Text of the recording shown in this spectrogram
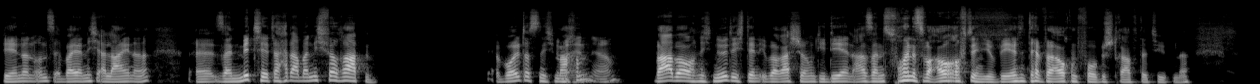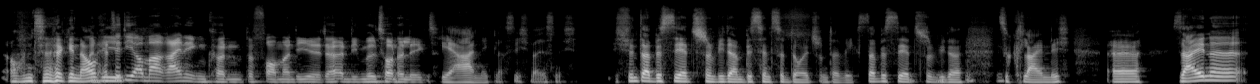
Wir erinnern uns, er war ja nicht alleine. Äh, sein Mittäter hat aber nicht verraten. Er wollte das nicht machen. Immerhin, ja. War aber auch nicht nötig, denn Überraschung, die DNA seines Freundes war auch auf den Juwelen. Der war auch ein vorbestrafter Typ, ne? Und äh, genau man wie. hätte die auch mal reinigen können, bevor man die da in die Mülltonne legt. Ja, Niklas, ich weiß nicht. Ich finde, da bist du jetzt schon wieder ein bisschen zu deutsch unterwegs. Da bist du jetzt schon wieder zu kleinlich. Äh, seine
